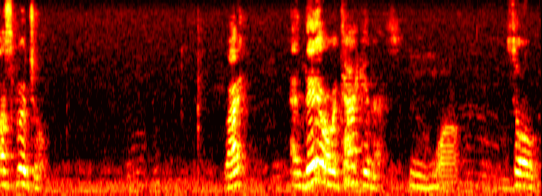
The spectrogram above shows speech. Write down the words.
are spiritual. Right? And they are attacking us. Wow. So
